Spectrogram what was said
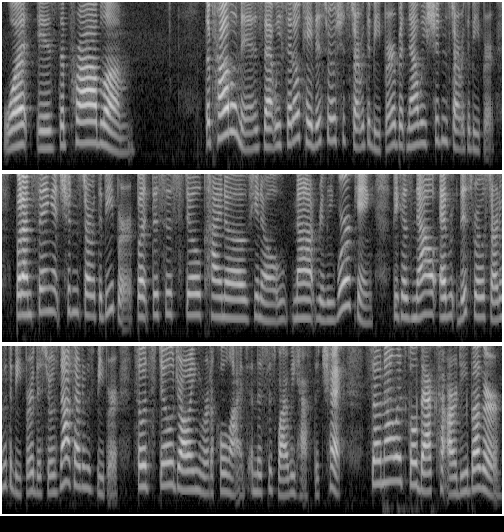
What is the problem? The problem is that we said, okay, this row should start with a beeper, but now we shouldn't start with a beeper. But I'm saying it shouldn't start with a beeper, but this is still kind of, you know, not really working because now every, this row is starting with a beeper, this row is not starting with a beeper. So it's still drawing vertical lines, and this is why we have to check. So now let's go back to our debugger.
